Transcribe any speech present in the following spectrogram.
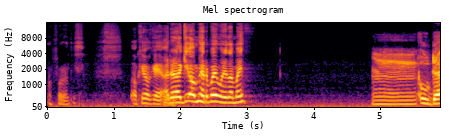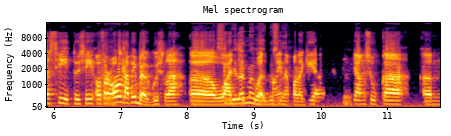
400. Oke oke. Ada lagi Om Herboy mau ditambahin? Hmm, udah sih itu sih overall tapi bagus lah Eh, wajib buat bagus main lah. apalagi yang yang suka em,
